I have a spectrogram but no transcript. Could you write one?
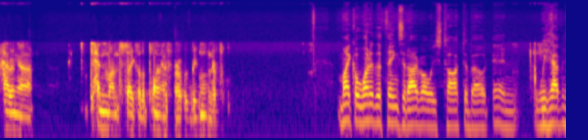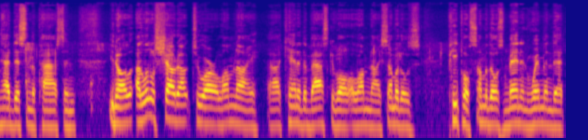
having a ten month cycle to plan for it would be wonderful. Michael, one of the things that I've always talked about, and we haven't had this in the past, and you know, a little shout out to our alumni, uh, Canada basketball alumni, some of those people, some of those men and women that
